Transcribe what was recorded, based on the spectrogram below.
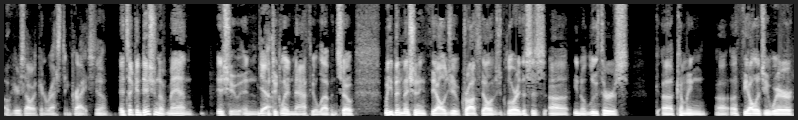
oh, here's how I can rest in Christ. Yeah. It's a condition of man issue in Yeah. particularly in Matthew 11. So we've been mentioning theology of cross, theology of glory. This is, uh, you know, Luther's, uh, coming, uh, a theology where,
